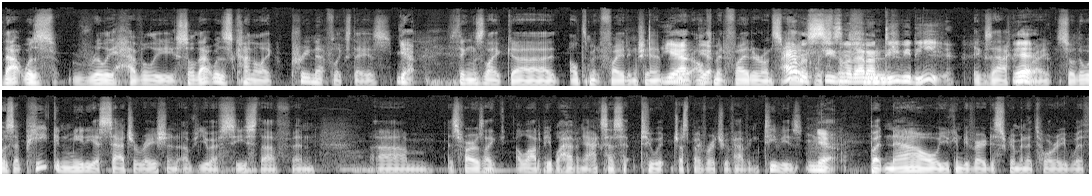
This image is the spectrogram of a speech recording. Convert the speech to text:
That was really heavily so that was kind of like pre Netflix days. Yeah, Things like uh, Ultimate Fighting Champion, Yeah, yeah. Ultimate Fighter on Spike. I have a season of that on. DVD. Exactly Yeah. right. So there was a peak in media saturation of UFC stuff, and um, as far as like a lot of people having access to it just by virtue of having TVs. Yeah, But now you can be very discriminatory with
